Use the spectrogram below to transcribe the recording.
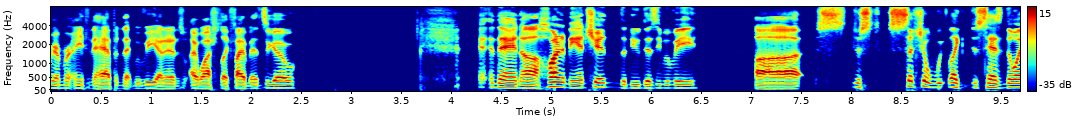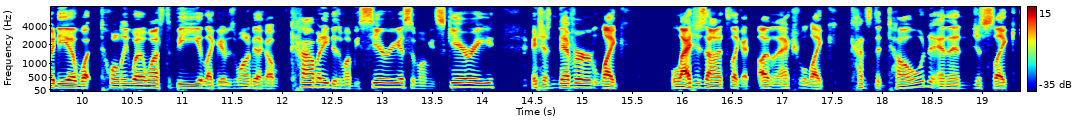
remember anything that happened in that movie. I, just, I watched like five minutes ago. And then uh, Haunted Mansion, the new Disney movie. Uh, just such a like just has no idea what totally what it wants to be. Like it doesn't want to be like a comedy, doesn't want to be serious, doesn't want to be scary. It just never like latches on to like a, an actual like constant tone, and then just like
